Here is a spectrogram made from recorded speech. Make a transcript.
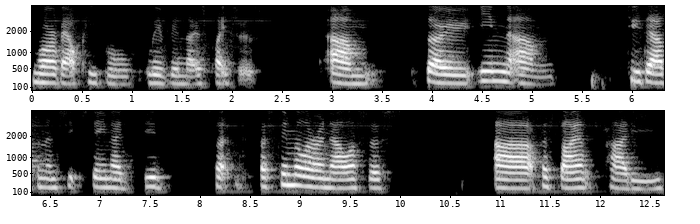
more of our people live in those places. Um, so in um, 2016, I did so- a similar analysis uh, for Science Party,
